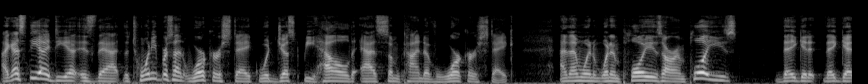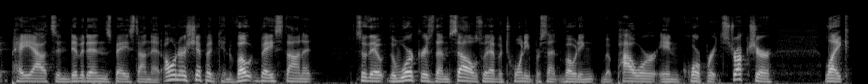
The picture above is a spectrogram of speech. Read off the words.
I guess the idea is that the 20% worker stake would just be held as some kind of worker stake. And then when, when employees are employees, they get they get payouts and dividends based on that ownership and can vote based on it. So they, the workers themselves would have a 20% voting power in corporate structure. Like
